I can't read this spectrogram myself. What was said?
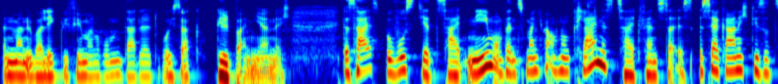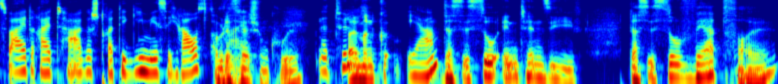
wenn man überlegt, wie viel man rumdaddelt, wo ich sage, gilt bei mir nicht. Das heißt, bewusst jetzt Zeit nehmen und wenn es manchmal auch nur ein kleines Zeitfenster ist, ist ja gar nicht diese zwei, drei Tage strategiemäßig raus. Aber das wäre schon cool. Natürlich. Weil man, ja. das ist so intensiv, das ist so wertvoll.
